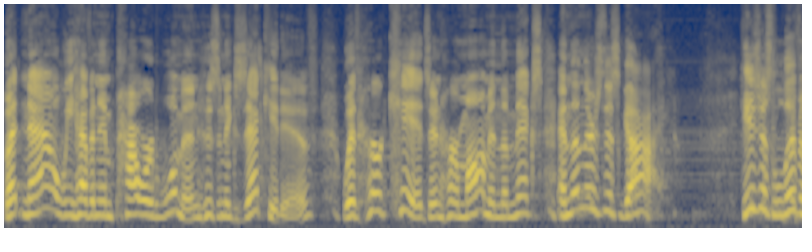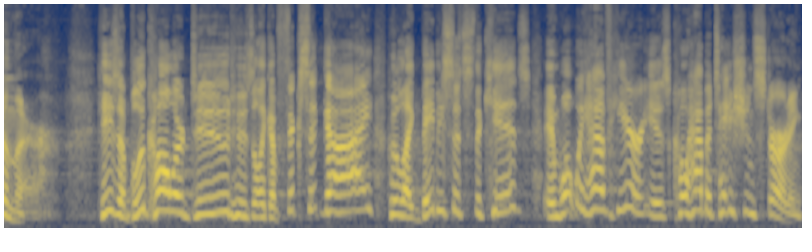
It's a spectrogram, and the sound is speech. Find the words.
But now we have an empowered woman who's an executive with her kids and her mom in the mix. And then there's this guy. He's just living there. He's a blue collar dude who's like a fix it guy who like babysits the kids. And what we have here is cohabitation starting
